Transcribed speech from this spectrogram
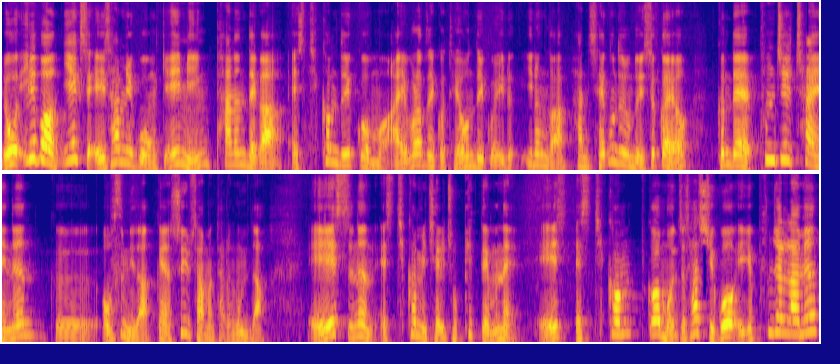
요 1번 EXA320 gaming 파는 데가 ST컴도 있고 뭐 아이보라도 있고 대원도 있고 이런, 가 한 세 군데 정도 있을 거예요. 근데 품질 차이는 그 없습니다. 그냥 수입사만 다른 겁니다. AS는 ST컴이 제일 좋기 때문에 ST컴 거 먼저 사시고 이게 품절나면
